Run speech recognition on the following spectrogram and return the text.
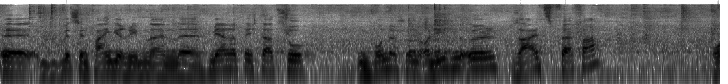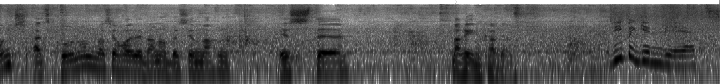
Mhm. Äh, bisschen fein geriebenen äh, Meerrettich dazu, ein wunderschönes Olivenöl, Salz, Pfeffer und als Krönung, was wir heute dann noch ein bisschen machen, ist äh, Marienkaviar. Wie beginnen wir jetzt?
